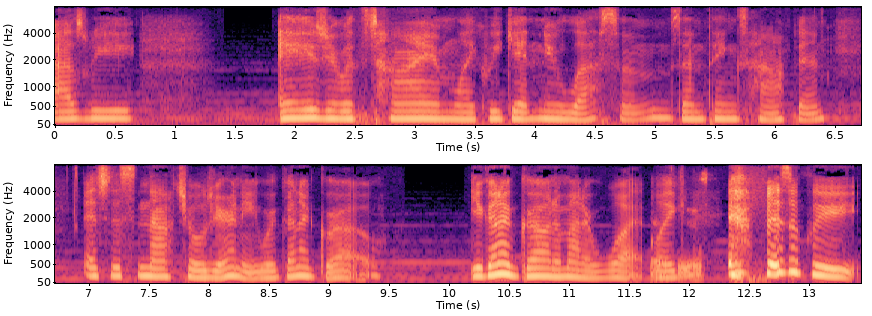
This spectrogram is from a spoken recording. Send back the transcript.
as we age or with time, like, we get new lessons and things happen. It's this natural journey. We're gonna grow. You're gonna grow no matter what. Like, physically,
